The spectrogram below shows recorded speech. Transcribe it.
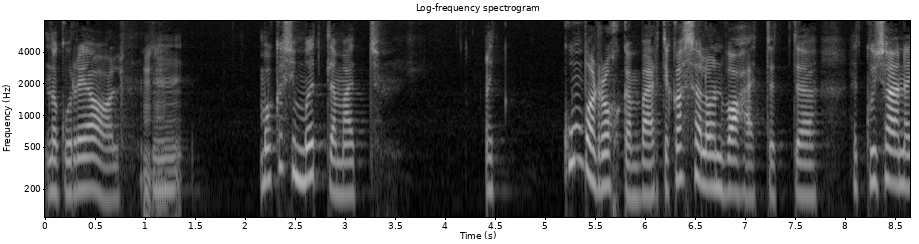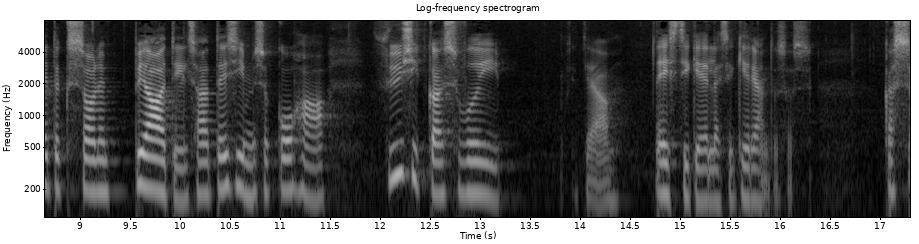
nagu reaal mm. -hmm ma hakkasin mõtlema, et kumb on rohkem väärt ja kas seal on vahet, et, et kui sa näiteks olümpiaadil saad esimese koha füüsikas või ma ei tea, eesti keeles ja kirjanduses, kas,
